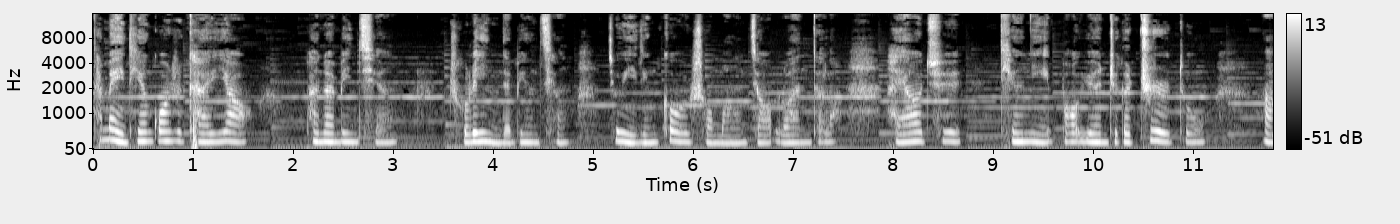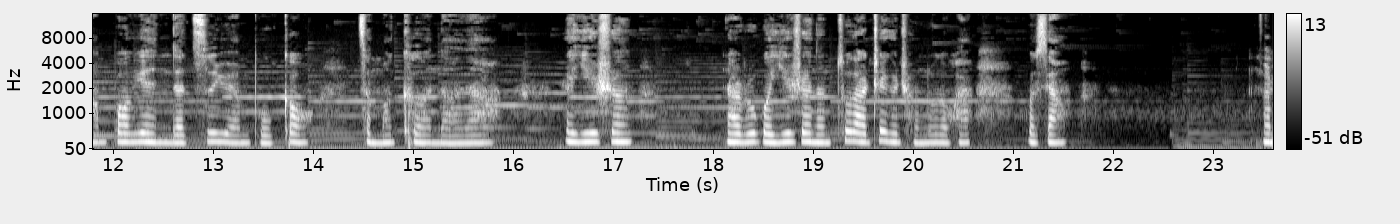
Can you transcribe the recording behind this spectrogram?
他每天光是开药、判断病情、处理你的病情，就已经够手忙脚乱的了，还要去听你抱怨这个制度，啊，抱怨你的资源不够，怎么可能啊？那医生，那如果医生能做到这个程度的话，我想。那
